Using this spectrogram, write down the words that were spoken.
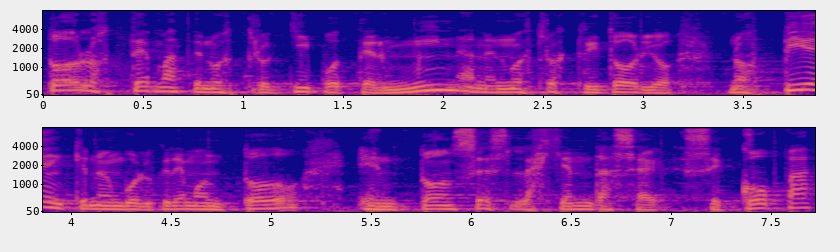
todos los temas de nuestro equipo terminan en nuestro escritorio, nos piden que nos involucremos en todo, entonces la agenda se, copa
